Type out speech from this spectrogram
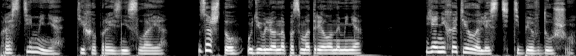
«Прости меня», — тихо произнесла я. «За что?» — удивленно посмотрела на меня. «Я не хотела лезть тебе в душу,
